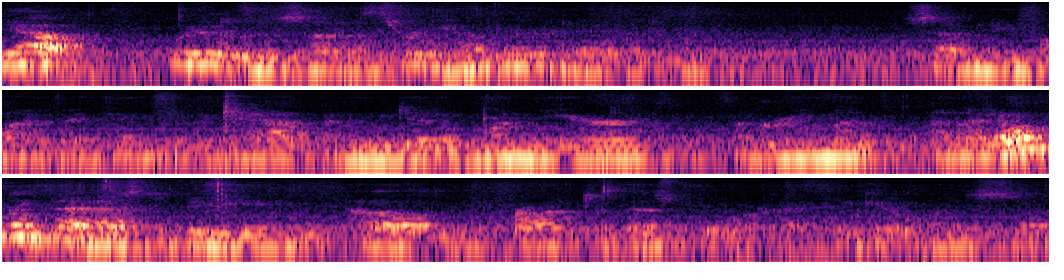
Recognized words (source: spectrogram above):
yeah, it was uh, three hundred and seventy-five, I think, for the cap, and we did a one-year agreement. And I don't think that has to be, um, brought to this board. I think it was, uh,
